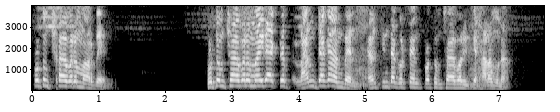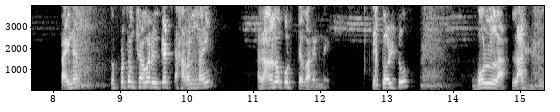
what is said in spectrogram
প্রথম ছয় ওভারে মারবেন। প্রথম ছয় ওভারে মাইরা একটা রান জায়গা আনবেন। এখন চিন্তা করছেন, প্রথম ছয় ওভার উইকেট হারামু না। তাই না? তো প্রথম ছয় ওভার উইকেট হারান নাই রানও করতে পারেন নাই। টু গোল্লা লাড্ডু।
